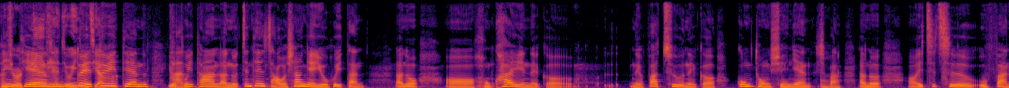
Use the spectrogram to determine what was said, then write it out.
第一天就对，第一天有会谈，然后今天早上也有会谈，然后哦很快那个那个发出那个共同宣言是吧？然后哦一起吃午饭，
